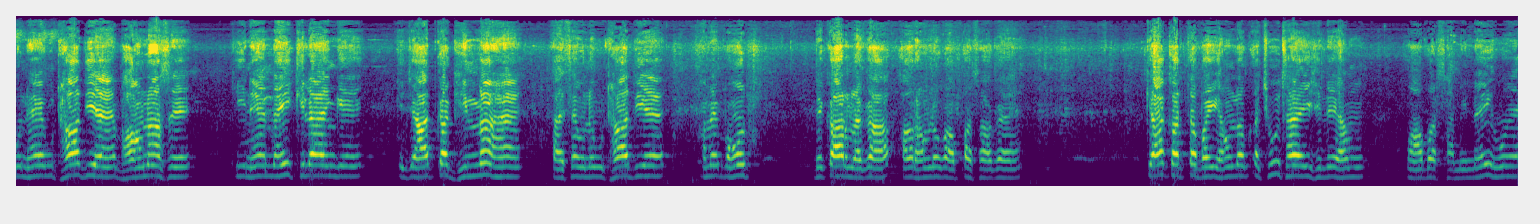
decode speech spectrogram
उन्हें उठा दिए हैं भावना से कि इन्हें नहीं खिलाएँगे, कि जात का घिनना है। ऐसे उन्हें उठा दिए। हमें बहुत बेकार लगा और हम लोग वापस आ गए। क्या करता भाई? हम लोग अछूत है, इसलिए हम वहाँ पर शामिल नहीं हुए।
